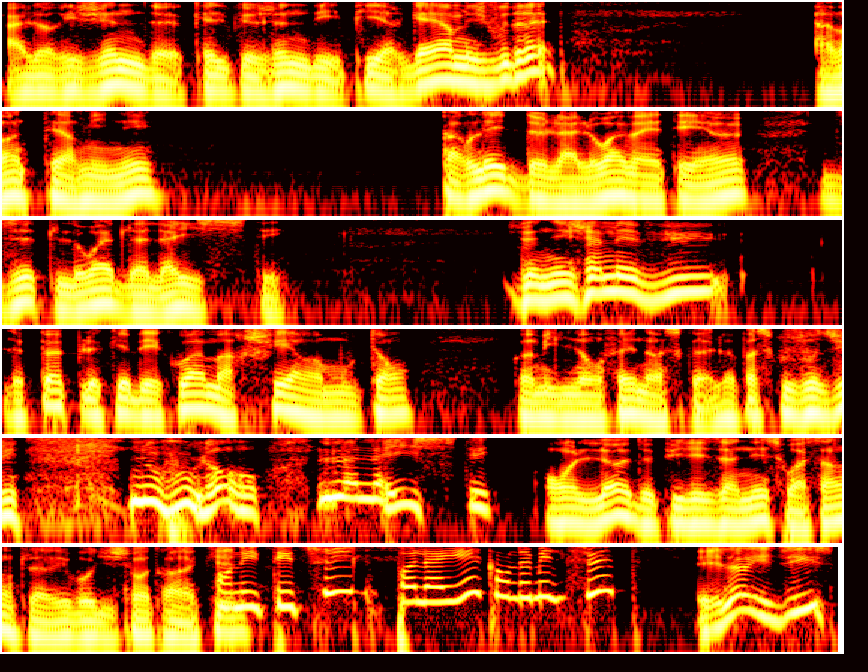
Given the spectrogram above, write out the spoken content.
à l'origine de quelques-unes des pires guerres. Mais je voudrais, avant de terminer, parler de la loi 21, dite loi de la laïcité. Je n'ai jamais vu le peuple québécois marcher en mouton comme ils l'ont fait dans ce cas-là. Parce qu'aujourd'hui, nous voulons la laïcité. On l'a depuis les années 60, la Révolution tranquille. On était-tu pas laïque en 2018? Et là, ils disent,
